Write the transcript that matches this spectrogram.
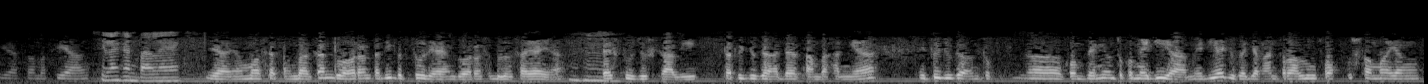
Ya, selamat siang. silahkan Pak Alex. Ya, yang mau saya tambahkan dua orang tadi betul ya, yang dua orang sebelum saya ya. Mhm. Saya setuju sekali. Tapi juga ada tambahannya, itu juga untuk eh, komplainnya untuk ke media. Media juga jangan terlalu fokus sama yang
